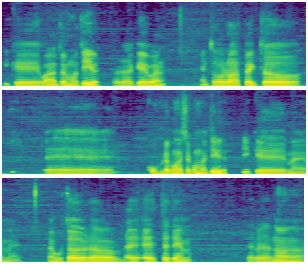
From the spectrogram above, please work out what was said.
y que, bueno, te motiva, de verdad que, bueno, en todos los aspectos eh, cumple con ese cometido y que me, me, me gusta de verdad e, este tema. De verdad, no,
